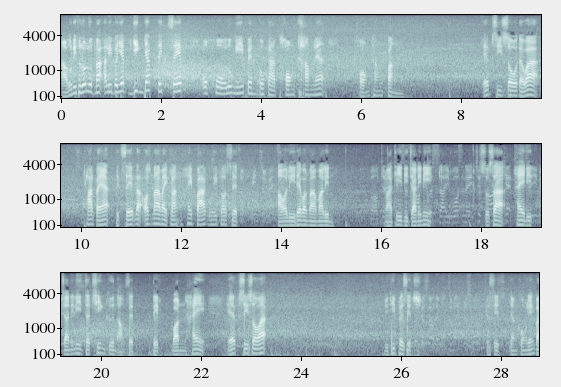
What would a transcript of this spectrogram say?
เอาลูกนี้ทะลุหลุดมาอาลีบาเยฟยิงยัดติดเซฟ โอ้โห ลูกนี้เป็นโอกาสทองคำเลยนะของทางฝั่ง FC โซแต่ว่าพลาดไปฮะติดเซฟแล้วออสมามาอีกครั้งให้ปาร์คลูกนี้ก็เสร็จ เอาอาลีได้บอลมามาลิน มาที่ดิจานินี่ซูซ่าให้ดิจานินี่จะชิ่งคืนเอาเสร็จติดบอลให้ FC โซะอยู่ที่เปซิชเปซิชยังคงเลี้ยงไป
